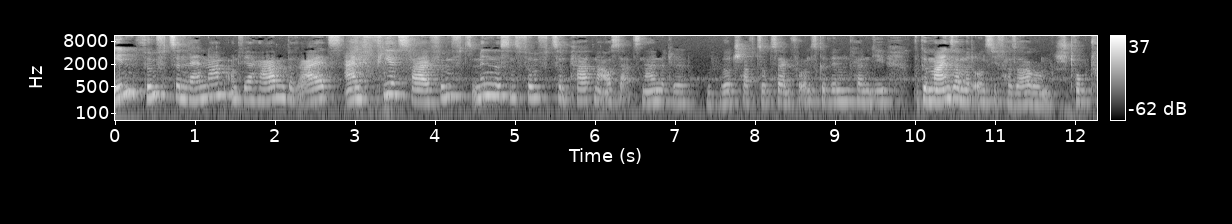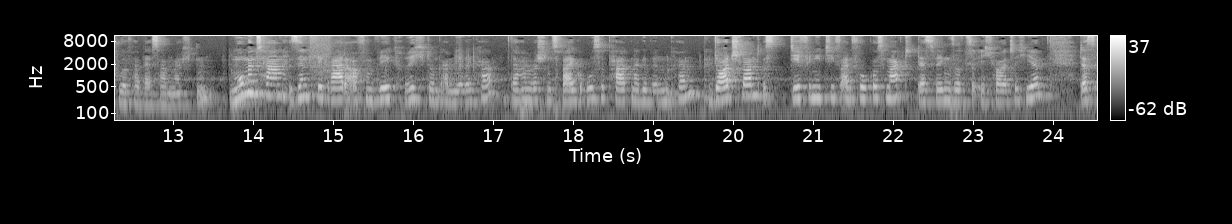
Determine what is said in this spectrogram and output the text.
in 15 Ländern und wir haben bereits eine Vielzahl, fünf, mindestens 15 Partner aus der Arzneimittelwirtschaft sozusagen für uns gewinnen können, die gemeinsam mit uns die Versorgungsstruktur verbessern möchten. Momentan sind wir gerade auf dem Weg Richtung Amerika. Da haben wir schon zwei große Partner gewinnen können. Deutschland ist definitiv ein Fokusmarkt, deswegen sitze ich heute hier, dass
